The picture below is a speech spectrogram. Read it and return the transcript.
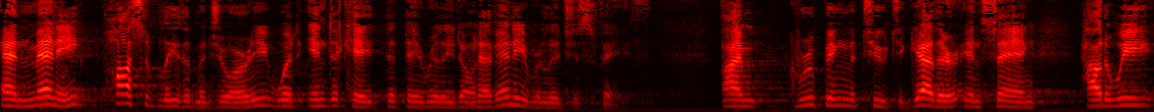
and many, possibly the majority, would indicate that they really don't have any religious faith. I'm grouping the two together in saying, how do we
